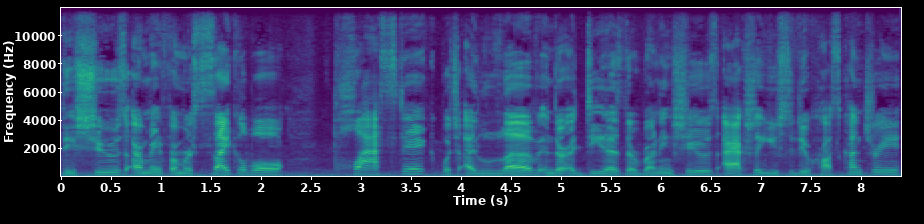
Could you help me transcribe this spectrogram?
These shoes are made from recyclable plastic, which I love, and they're Adidas. They're running shoes. I actually used to do cross country.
